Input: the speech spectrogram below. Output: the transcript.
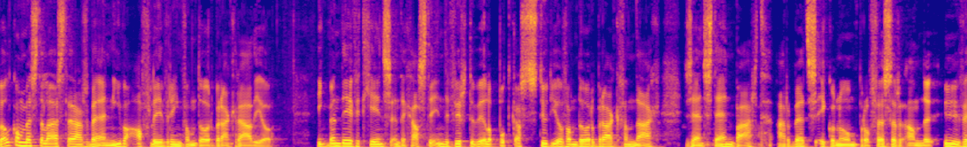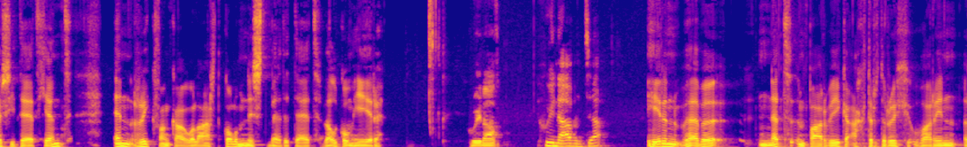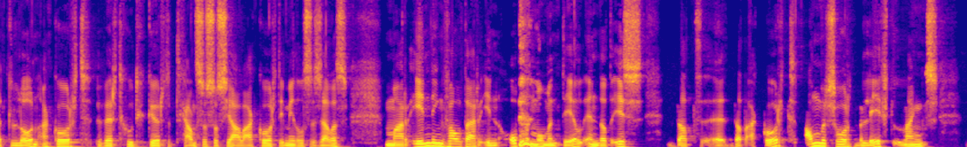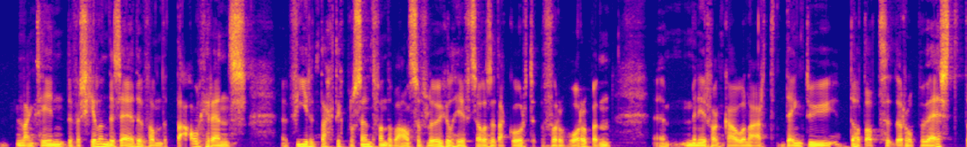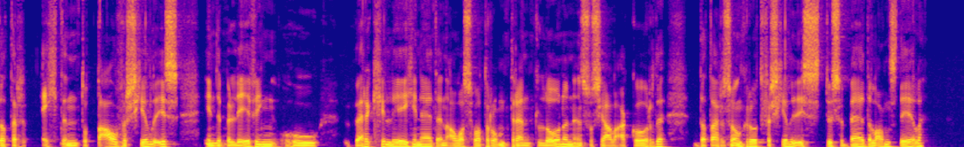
Welkom beste luisteraars bij een nieuwe aflevering van Doorbraak Radio. Ik ben David Geens en de gasten in de virtuele podcaststudio van Doorbraak vandaag zijn Stijn Baart, arbeidseconoom, professor aan de Universiteit Gent, en Rick van Kouwelaert, columnist bij De Tijd. Welkom heren. Goedenavond. Goedenavond, ja. Heren, we hebben net een paar weken achter de rug waarin het loonakkoord werd goedgekeurd, het ganse sociale akkoord inmiddels zelfs. Maar één ding valt daarin op momenteel en dat is dat uh, dat akkoord anders wordt beleefd langs, langsheen de verschillende zijden van de taalgrens. 84% van de Waalse vleugel heeft zelfs het akkoord verworpen. Eh, meneer Van Kouwelaert, denkt u dat dat erop wijst dat er echt een totaal verschil is in de beleving hoe werkgelegenheid en alles wat er omtrent lonen en sociale akkoorden, dat daar zo'n groot verschil is tussen beide landsdelen?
